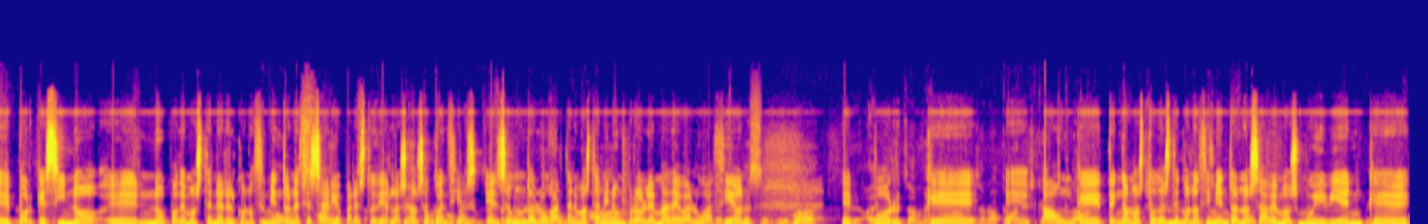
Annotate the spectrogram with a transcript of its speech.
eh, porque si no, eh, no podemos tener el conocimiento necesario para estudiar las consecuencias. En segundo lugar, tenemos también un problema de evaluación, eh, porque aunque tengamos todo este conocimiento, no sabemos muy bien qué,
